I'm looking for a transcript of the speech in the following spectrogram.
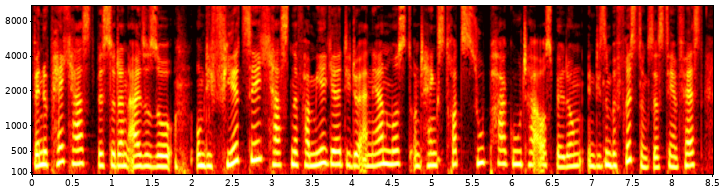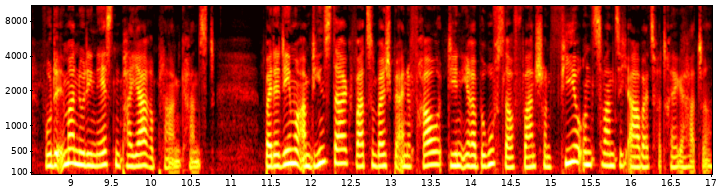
Wenn du Pech hast, bist du dann also so um die 40, hast eine Familie, die du ernähren musst und hängst trotz super guter Ausbildung in diesem Befristungssystem fest, wo du immer nur die nächsten paar Jahre planen kannst. Bei der Demo am Dienstag war zum Beispiel eine Frau, die in ihrer Berufslaufbahn schon 24 Arbeitsverträge hatte.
